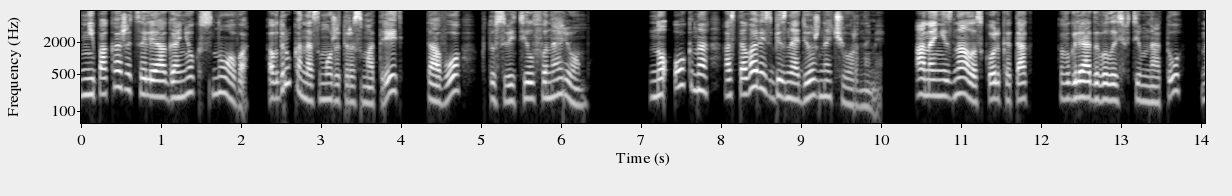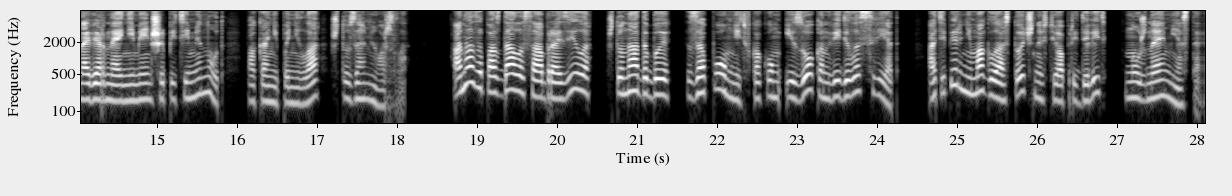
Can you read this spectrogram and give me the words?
не покажется ли огонек снова, а вдруг она сможет рассмотреть того, кто светил фонарем. Но окна оставались безнадежно черными. Она не знала, сколько так вглядывалась в темноту, наверное, не меньше пяти минут, пока не поняла, что замерзла. Она запоздала сообразила, что надо бы запомнить, в каком из окон видела свет, а теперь не могла с точностью определить нужное место.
